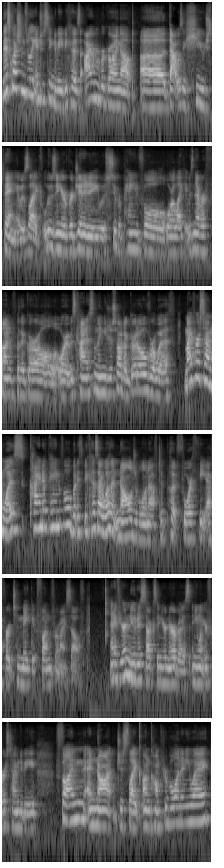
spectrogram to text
This question is really interesting to me because I remember growing up, uh, that was a huge thing. It was like losing your virginity was super painful, or like it was never fun for the girl, or it was kind of something you just had to get over with. My first time was kind of painful, but it's because I wasn't knowledgeable enough to put forth the effort to make it fun for myself. And if you're new to sex and you're nervous and you want your first time to be fun and not just like uncomfortable in any way,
